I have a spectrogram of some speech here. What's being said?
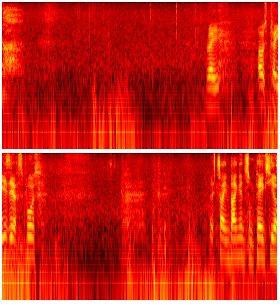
Right, that was pretty easy I suppose. Let's try and bang in some pegs here.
